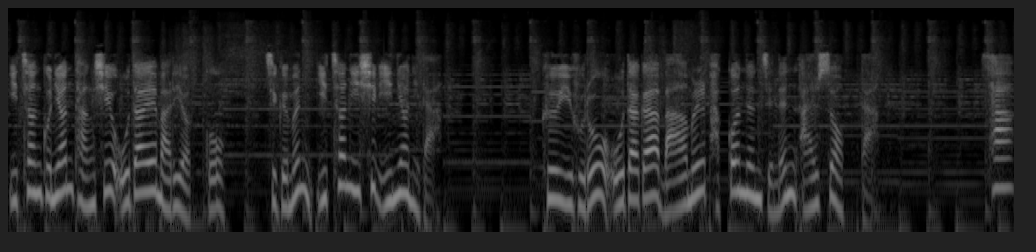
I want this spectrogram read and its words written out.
2009년 당시 오다의 말이었고 지금은 2022년이다. 그 이후로 오다가 마음을 바꿨는지는 알 수 없다. 4.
